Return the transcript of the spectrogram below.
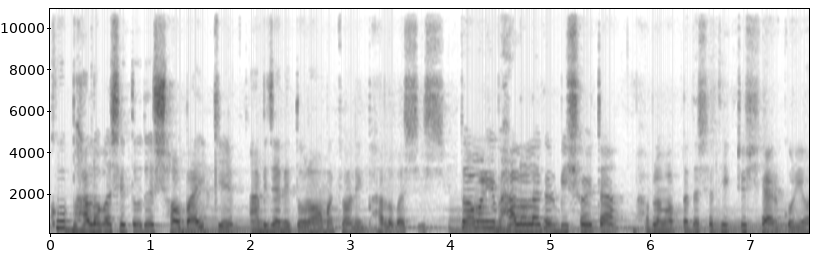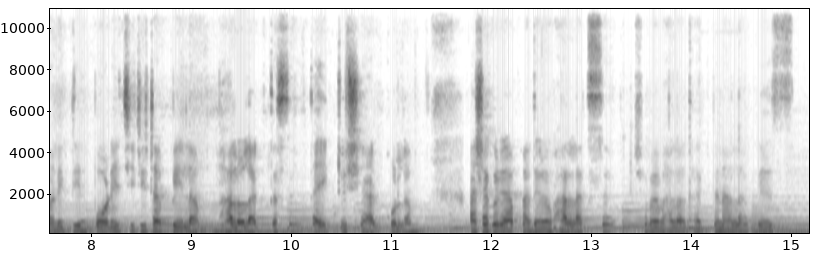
খুব ভালোবাসি তোদের সবাইকে। আমি জানি তোরাও আমাকে অনেক ভালোবাসিস। তো আমার এই ভালো লাগার বিষয়টা ভাবলাম আপনাদের সাথে একটু শেয়ার করি। অনেকদিন পরে চিঠিটা পেলাম, ভালো লাগতেছে, তাই একটু শেয়ার করলাম। আশা করি আপনাদেরও ভালো লাগছে। সবাই ভালো থাকবেন। আল্লাহ হাফেজ।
